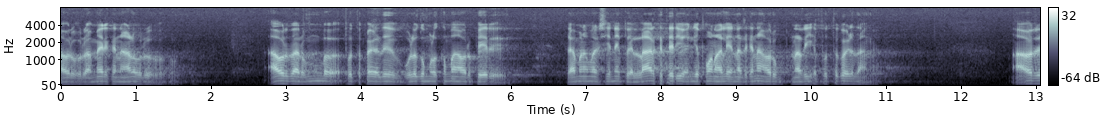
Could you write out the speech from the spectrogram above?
அவர் ஒரு அமெரிக்கனால் ஒரு அவர் தான் ரொம்ப புத்தகம் எழுது உலகம் முழுக்கமாக அவர் பேர். ரமண மகர்ஷின்னு இப்போ எல்லாருக்கும் தெரியும் எங்கே போனாலும் என்னதுக்குன்னா அவர் நிறைய புத்தகம் எழுதாங்க. அவர்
